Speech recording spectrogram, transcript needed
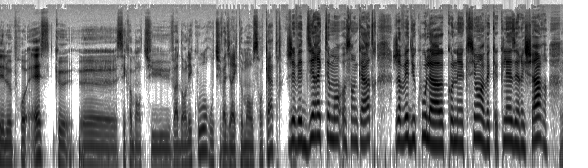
C'est le pro. Est-ce que euh, c'est comment tu vas dans les cours ou tu vas directement au 104 Je vais directement au 104. J'avais du coup la connexion avec Claise et Richard. Mhm.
